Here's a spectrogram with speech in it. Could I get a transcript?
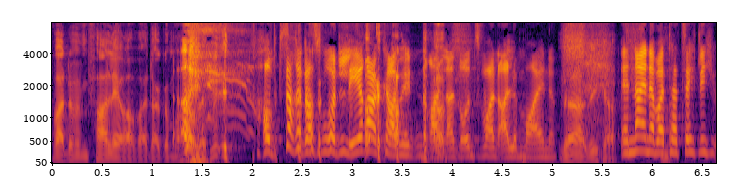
weiter mit dem Fahrlehrer weitergemacht. Hauptsache das Wort Lehrer kam hinten dran, ansonsten waren alle meine. ja, sicher. Äh, nein, aber tatsächlich,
